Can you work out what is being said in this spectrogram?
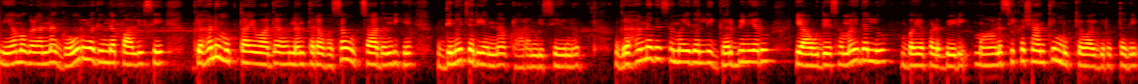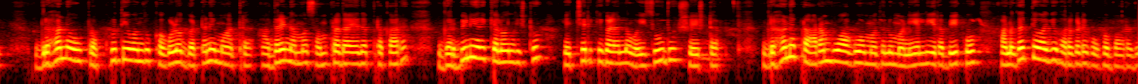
ನಿಯಮಗಳನ್ನು ಗೌರವದಿಂದ ಪಾಲಿಸಿ, ಗ್ರಹಣ ಮುಕ್ತಾಯವಾದ ನಂತರ ಹೊಸ ಉತ್ಸಾಹದೊಂದಿಗೆ ದಿನಚರಿಯನ್ನು ಪ್ರಾರಂಭಿಸೋಣ. ಗ್ರಹಣದ ಸಮಯದಲ್ಲಿ ಗರ್ಭಿಣಿಯರು ಯಾವುದೇ ಸಮಯದಲ್ಲೂ ಭಯಪಡಬೇಡಿ. ಮಾನಸಿಕ ಶಾಂತಿ ಮುಖ್ಯವಾಗಿರುತ್ತದೆ. ಗ್ರಹಣವು ಪ್ರಕೃತಿಯ ಒಂದು ಖಗೋಳ ಘಟನೆ ಮಾತ್ರ. ಆದರೆ ನಮ್ಮ ಸಂಪ್ರದಾಯದ ಪ್ರಕಾರ ಗರ್ಭಿಣಿಯರಿಗೆ ಕೆಲವೊಂದಿಷ್ಟು ಎಚ್ಚರಿಕೆಗಳನ್ನು ವಹಿಸುವುದು ಶ್ರೇಷ್ಠ. ಗ್ರಹಣ ಪ್ರಾರಂಭವಾಗುವ ಮೊದಲು ಮನೆಯಲ್ಲಿ ಇರಬೇಕು. ಅನಗತ್ಯವಾಗಿ ಹೊರಗಡೆ ಹೋಗಬಾರದು.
